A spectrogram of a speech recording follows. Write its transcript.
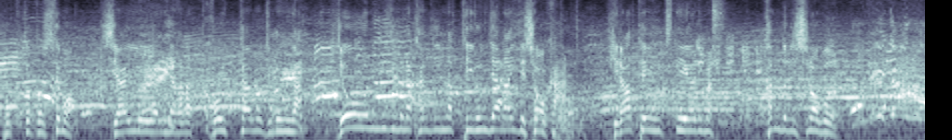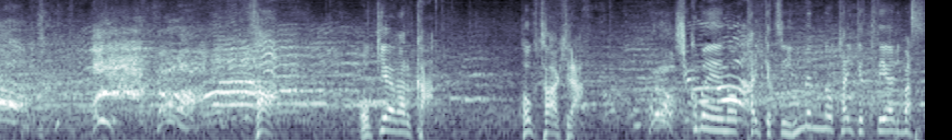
北斗としても試合をやりながらこういったあの自分が非常に惨めな感じになっているんじゃないでしょうか。平手打ちでやります。神取忍さあ起き上がるか？北斗晶。宿命の対決因縁の対決でやります。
